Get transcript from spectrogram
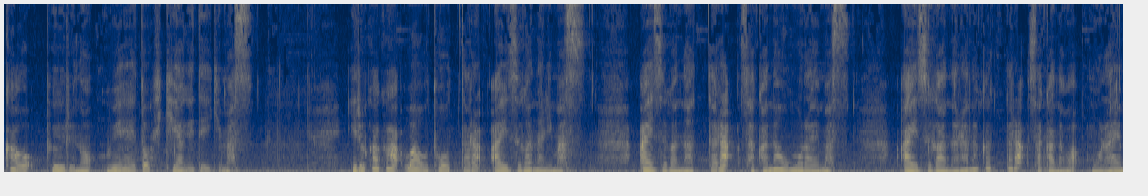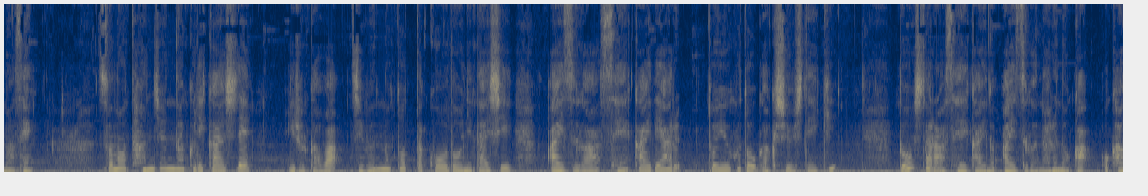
かをプールの上へと引き上げていきます。イルカが輪を通ったら合図が鳴ります。合図が鳴ったら魚をもらえます。合図が鳴らなかったら魚はもらえません。その単純な繰り返しでイルカは自分の取った行動に対し合図が正解であるということを学習していきどうしたら正解の合図が鳴るのかを考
